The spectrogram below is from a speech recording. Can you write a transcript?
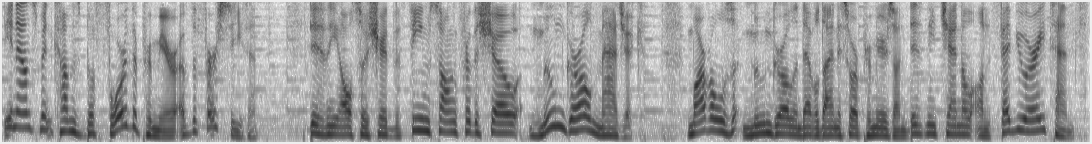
The announcement comes before the premiere of the first season. Disney also shared the theme song for the show, Moon Girl Magic. Marvel's Moon Girl and Devil Dinosaur premieres on Disney Channel on February 10th.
